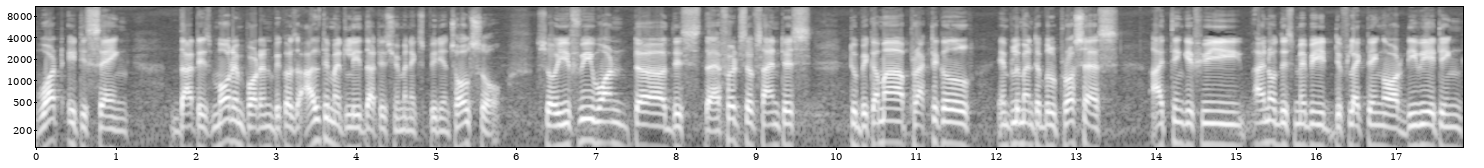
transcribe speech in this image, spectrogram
what it is saying, that is more important because ultimately that is human experience also. So if we want uh, this… the efforts of scientists to become a practical, implementable process, I think if we… I know this may be deflecting or deviating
